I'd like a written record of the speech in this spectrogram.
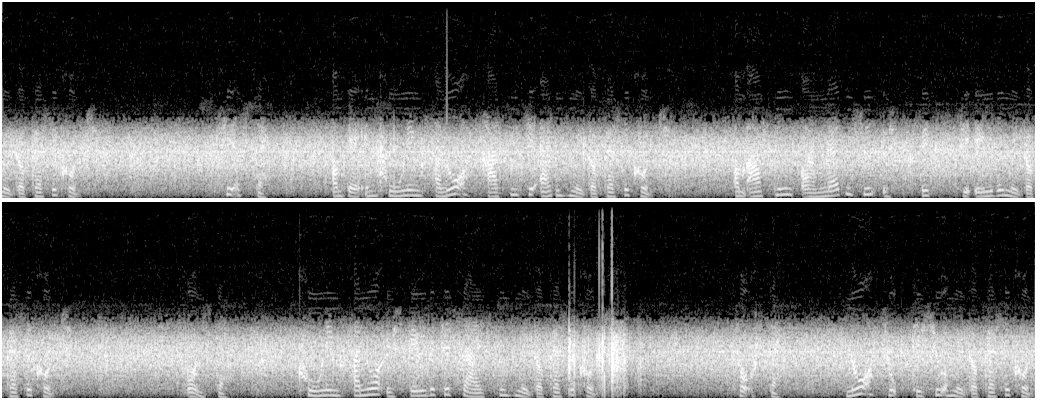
meter per sekund. Tirsdag. Om dagen kuling fra nord 13 til 18 meter per sekund. Om aftenen og om natten sydøst 6 til 11 meter per sekund. Onsdag. Kuling fra nordøst 11 til 16 meter per sekund. Torsdag. Nord 2 til 7 meter per sekund.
